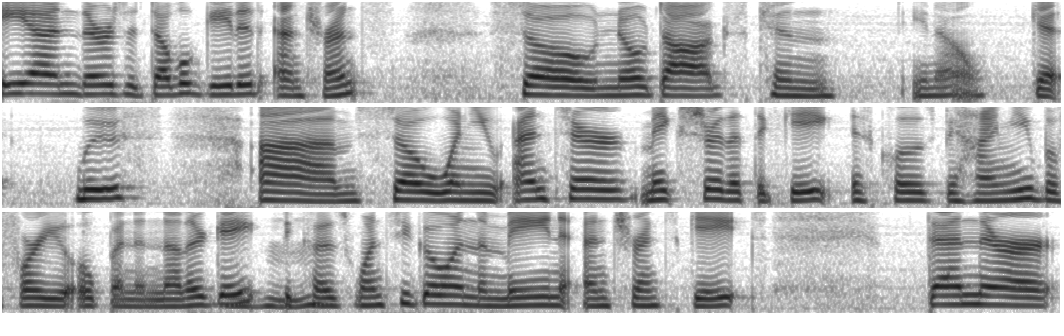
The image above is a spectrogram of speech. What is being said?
And there's a double gated entrance, so no dogs can, you know, get loose. Um, so when you enter, make sure that the gate is closed behind you before you open another gate, because once you go in the main entrance gate, then there are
